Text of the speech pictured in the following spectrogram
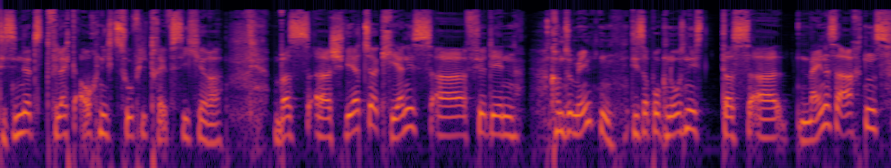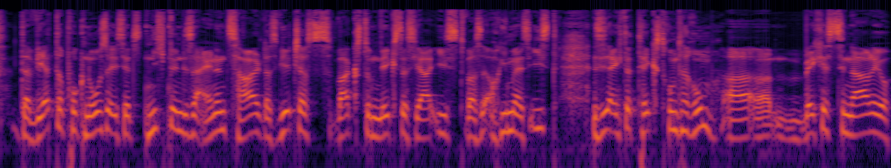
die sind jetzt vielleicht auch nicht so viel treffsicherer. Was äh, schwer zu erklären ist äh, für den Konsumenten dieser Prognosen ist, dass äh, meines Erachtens der Wert der Prognose ist jetzt nicht nur in dieser einen Zahl, das Wirtschaftswachstum nächstes Jahr ist, was auch immer es ist. Es ist eigentlich der Text rundherum, äh, welches Szenario.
